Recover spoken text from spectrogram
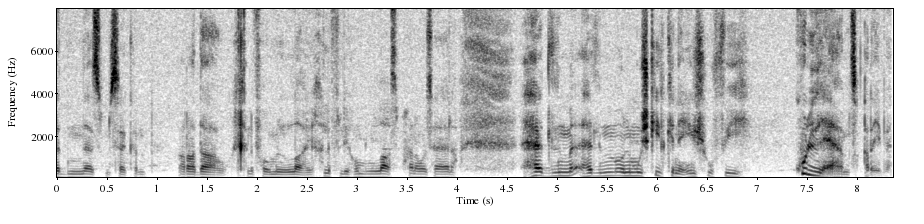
وهاد الناس مساكن رضاو يخلفهم الله يخلف لهم الله سبحانه وتعالى. هذا الم... الم- المشكل كنعيشوا فيه كل عام تقريبا.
